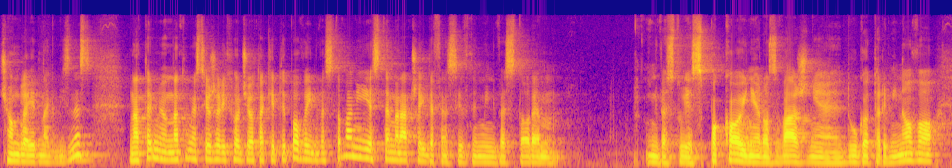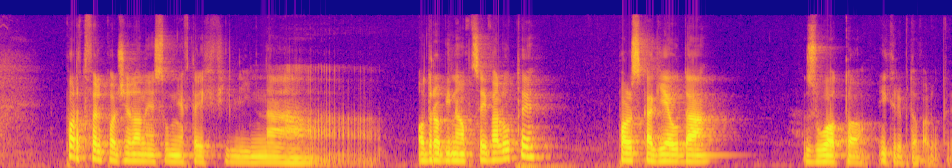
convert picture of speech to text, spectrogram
ciągle jednak biznes. Natomiast, natomiast jeżeli chodzi o takie typowe inwestowanie, jestem raczej defensywnym inwestorem inwestuję spokojnie, rozważnie, długoterminowo. Portfel podzielony jest u mnie w tej chwili na odrobinę obcej waluty, polska giełda, złoto i kryptowaluty.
